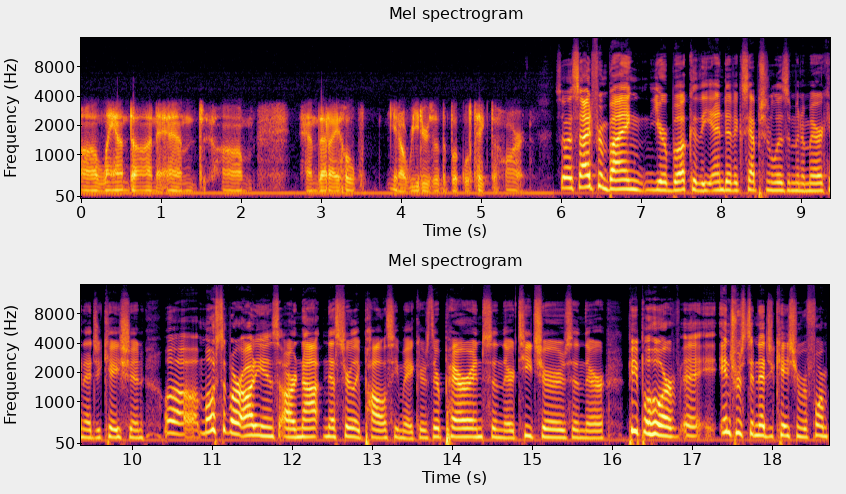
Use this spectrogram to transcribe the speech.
uh, land on, and um, and that I hope you know readers of the book will take to heart. So, aside from buying your book, The End of Exceptionalism in American Education, uh, most of our audience are not necessarily policymakers. They're parents and they're teachers and they're people who are uh, interested in education reform.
